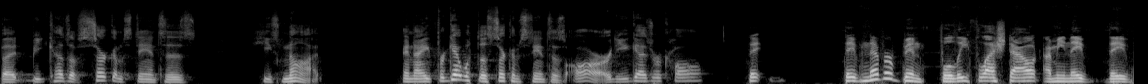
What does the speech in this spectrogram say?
but because of circumstances, he's not. And I forget what those circumstances are. Do you guys recall? They they've never been fully fleshed out. I mean, they've they've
